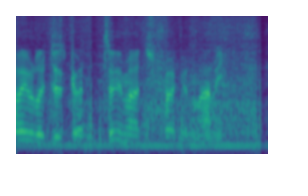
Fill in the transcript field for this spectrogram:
people have just got too much fucking money.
